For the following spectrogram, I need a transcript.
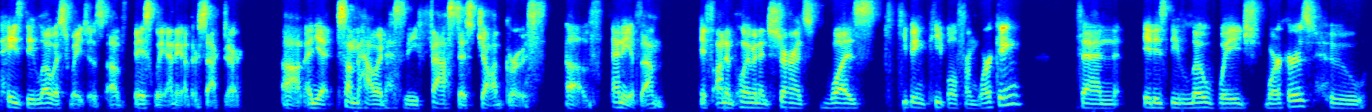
pays the lowest wages of basically any other sector. Um, and yet somehow it has the fastest job growth of any of them. If unemployment insurance was keeping people from working, then it is the low wage workers who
